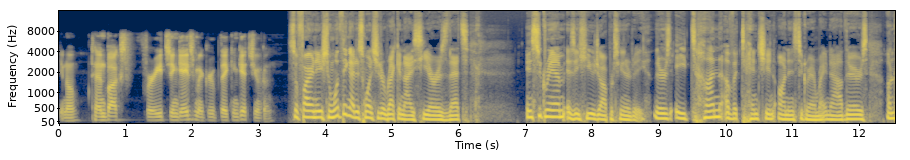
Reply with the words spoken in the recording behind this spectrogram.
you know, 10 bucks for each engagement group they can get you in. So, Fire Nation, one thing I just want you to recognize here is that Instagram is a huge opportunity. There's a ton of attention on Instagram right now. There's an,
